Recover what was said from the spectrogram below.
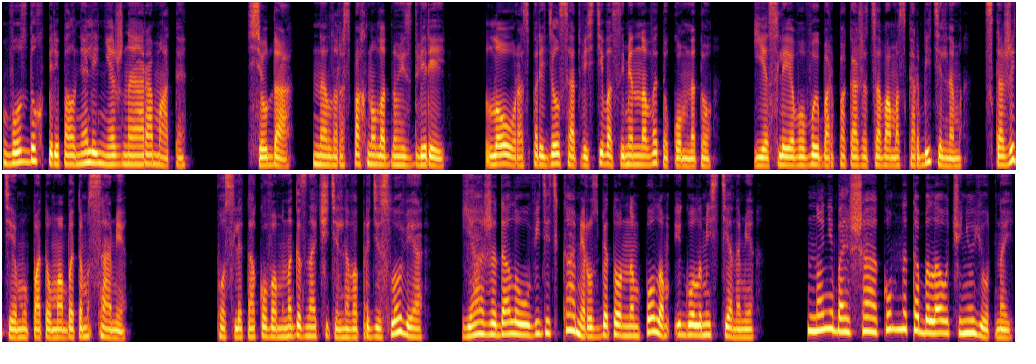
воздух переполняли нежные ароматы. «Сюда», — Нелл распахнул одну из дверей. Лоу распорядился отвезти вас именно в эту комнату. Если его выбор покажется вам оскорбительным, скажите ему потом об этом сами». После такого многозначительного предисловия я ожидала увидеть камеру с бетонным полом и голыми стенами, но небольшая комната была очень уютной.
